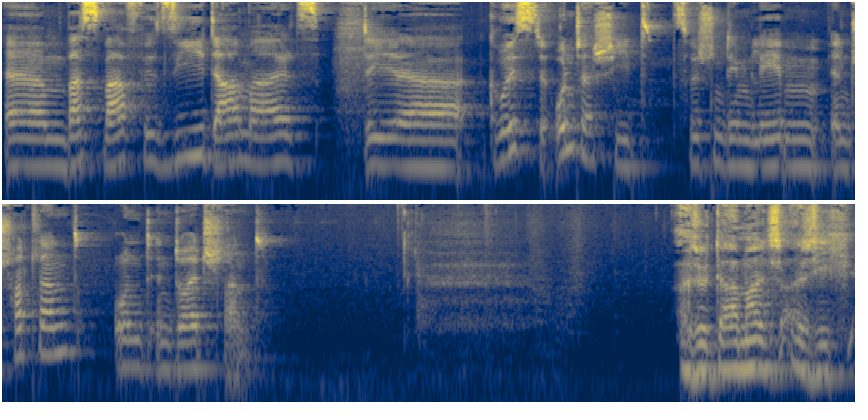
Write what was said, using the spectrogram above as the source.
Ähm, was war für Sie damals der größte Unterschied zwischen dem Leben in Schottland und in Deutschland? Also damals, als ich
